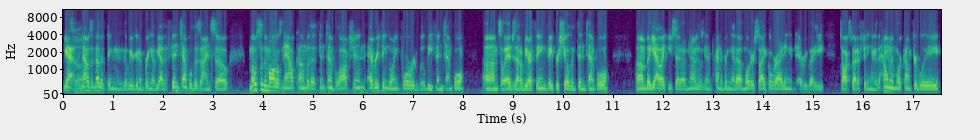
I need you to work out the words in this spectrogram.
yeah, So- that was another thing that we were going to bring up. Yeah, the thin temple design. So most of the models now come with a thin temple option. Everything going forward will be thin temple. Um, so Edge, that'll be our thing. Vapor Shield and thin temple. Um, but yeah, like you said, I mean, I was going to kind of bring that up. Motorcycle riding, and everybody talks about it fitting under the helmet more comfortably.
